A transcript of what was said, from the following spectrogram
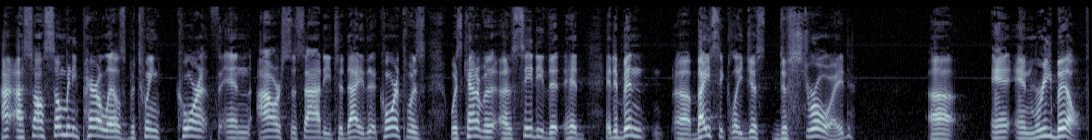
I, I saw so many parallels between Corinth in our society today. The, Corinth was, was kind of a, a city that had, it had been uh, basically just destroyed uh, and, and rebuilt.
